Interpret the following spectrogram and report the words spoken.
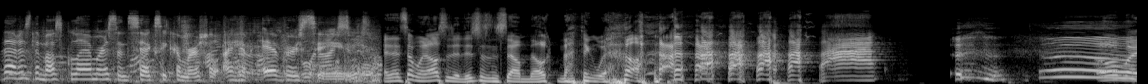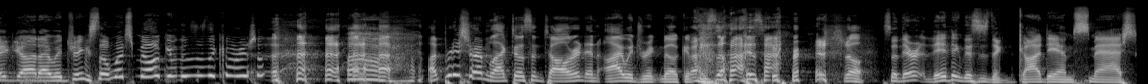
That is the most glamorous and sexy commercial I have ever seen. and then someone else says, if this doesn't sell milk, nothing will. oh my my god, I would drink so much milk if this is a commercial. I'm pretty sure I'm lactose intolerant, and I would drink milk if this is this commercial. So they they think this is the goddamn smash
